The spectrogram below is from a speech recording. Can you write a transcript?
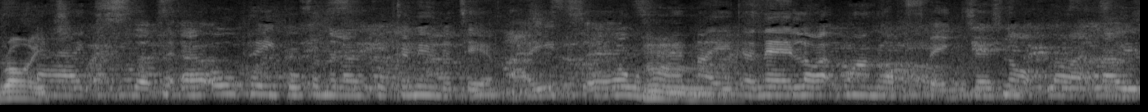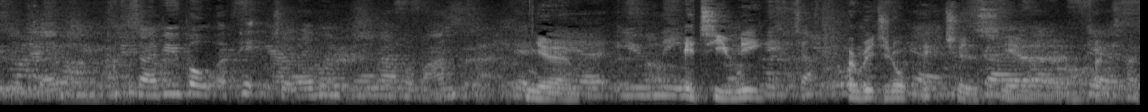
Right. bags that uh, all people from the local community have made. They're all handmade and they're like one-off things. There's not like loads of them. So if you bought a picture, there wouldn't be another one. It'd Yeah. unique. It's unique, picture. original pictures. so, Yeah, um, fantastic.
